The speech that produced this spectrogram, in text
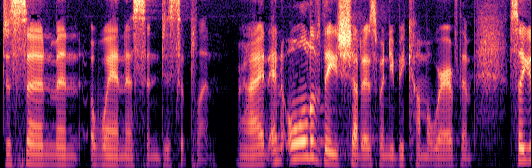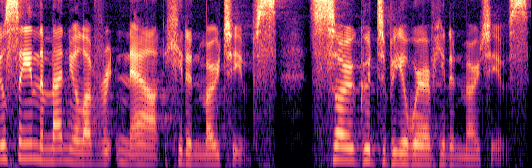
discernment, awareness, and discipline, right? And all of these shadows when you become aware of them. So you'll see in the manual I've written out hidden motives. so good to be aware of hidden motives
